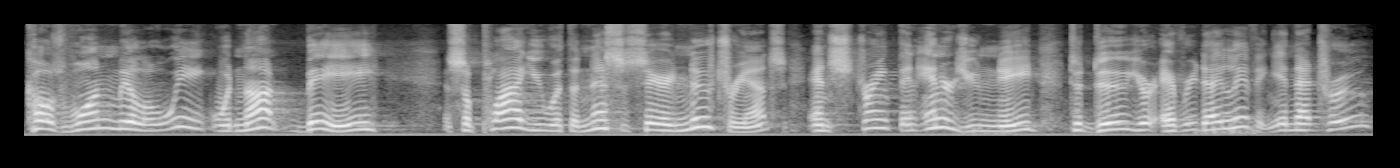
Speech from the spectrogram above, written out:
Because one meal a week would not be supply you with the necessary nutrients and strength and energy you need to do your everyday living. Isn't that true?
